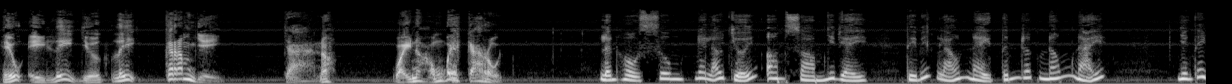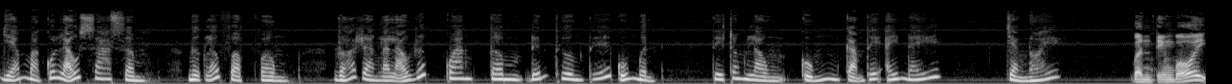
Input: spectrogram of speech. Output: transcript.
hiểu y lý dược lý, cái rắm gì. Chà nó, quậy nó hỏng bét cả rồi. Lệnh hồ sung nghe lão chửi om sòm như vậy thì biết lão này tính rất nóng nảy. Nhưng thấy vẻ mặt của lão xa sầm ngực lão phập phồng rõ ràng là lão rất quan tâm đến thương thế của mình thì trong lòng cũng cảm thấy ấy nấy. Chàng nói bình tiền bối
